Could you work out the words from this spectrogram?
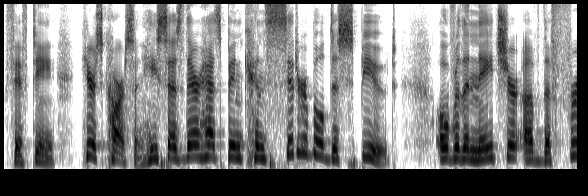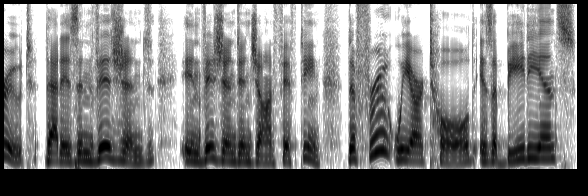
15. Here's Carson. He says, There has been considerable dispute over the nature of the fruit that is envisioned, envisioned in John 15. The fruit, we are told, is obedience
